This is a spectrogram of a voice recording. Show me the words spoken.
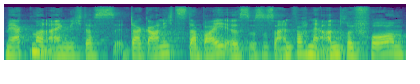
merkt man eigentlich, dass da gar nichts dabei ist. Es ist einfach eine andere Form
